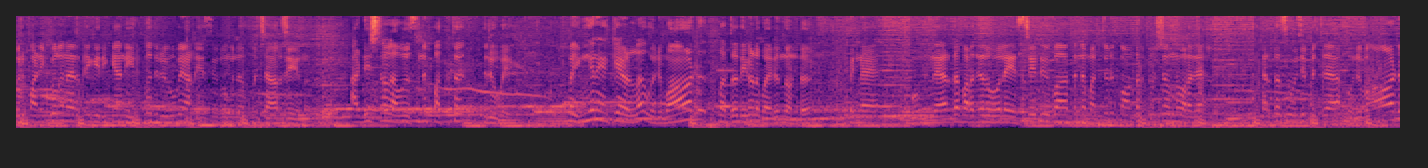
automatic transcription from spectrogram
ഒരു മണിക്കൂർ നേരത്തേക്ക് ഇരിക്കാൻ ഇരുപത് രൂപയാണ് എ സി റൂമിൽ നമ്മൾ ചാർജ് ചെയ്യുന്നത്. അഡീഷണൽ അവേഴ്സിന് പത്ത് രൂപയും. അപ്പോൾ ഇങ്ങനെയൊക്കെയുള്ള ഒരുപാട് പദ്ധതികൾ വരുന്നുണ്ട്. പിന്നെ നേരത്തെ പറഞ്ഞതുപോലെ എസ്റ്റേറ്റ് വിഭാഗത്തിന്റെ മറ്റൊരു കോൺട്രിബ്യൂഷൻ എന്ന് പറഞ്ഞാൽ നേരത്തെ സൂചിപ്പിച്ച ഒരുപാട്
